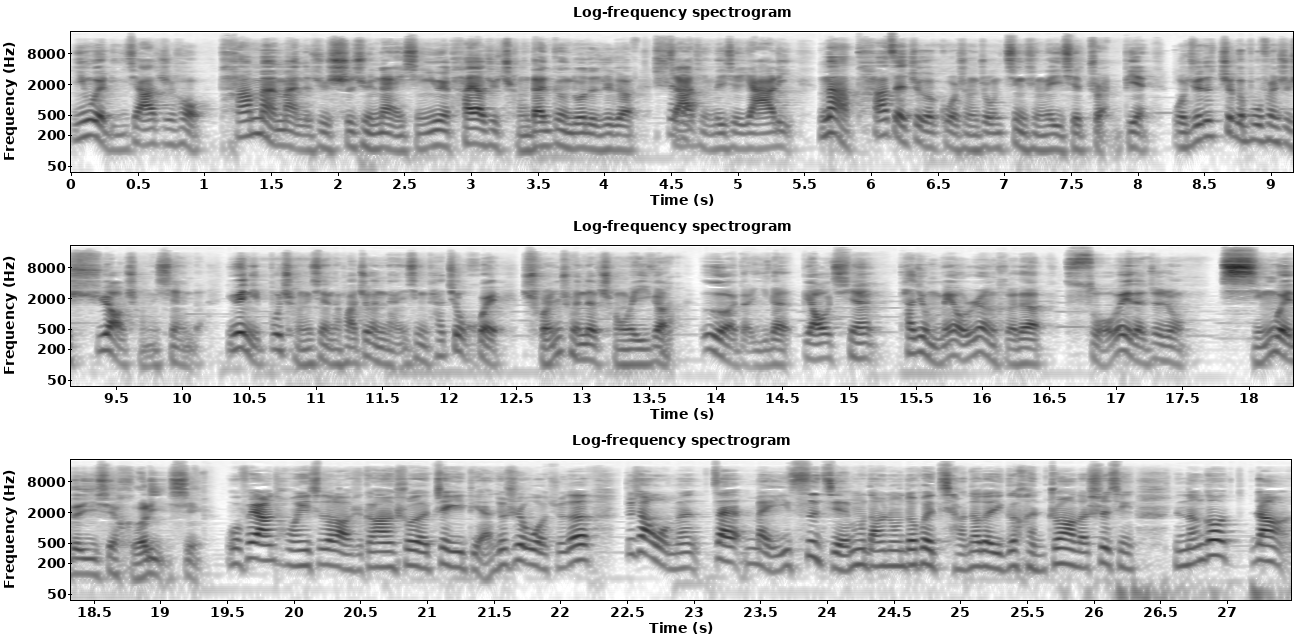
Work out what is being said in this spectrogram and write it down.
因为离家之后，她慢慢的去失去耐心，因为她要去承担更多的这个家庭的一些压力，那她在这个过程中进行了一些转变，我觉得这个部分是需要呈现的，因为你不呈现的话，这个男性他就会纯纯的成为一个恶的一个标签。它就没有任何的所谓的这种行为的一些合理性。我非常同意西多老师刚刚说的这一点，就是我觉得就像我们在每一次节目当中都会强调的一个很重要的事情，你能够让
